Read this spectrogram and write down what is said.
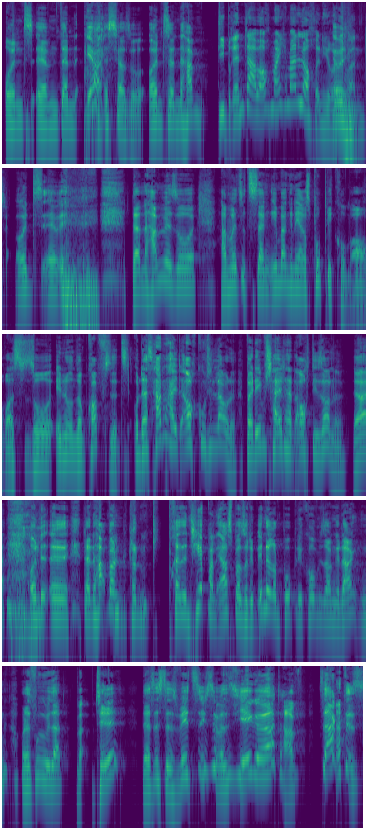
Und ähm, dann, ja, ist ja so. Und dann haben die brennt da aber auch manchmal ein Loch in ihre und, Wand. und äh, dann haben wir so, haben wir sozusagen ein imaginäres Publikum auch, was so in unserem Kopf sitzt. Und das hat halt auch gute Laune. Bei dem scheint halt auch die Sonne. Ja. Und äh, dann hat man, dann präsentiert man erstmal so dem inneren Publikum so einen Gedanken und das Publikum sagt, Till, das ist das Witzigste, was ich je gehört habe. Sagt es,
